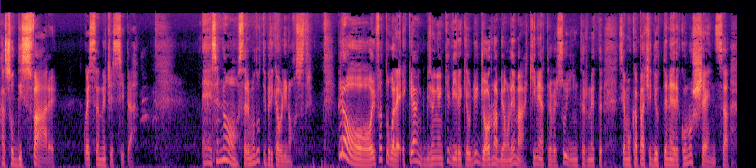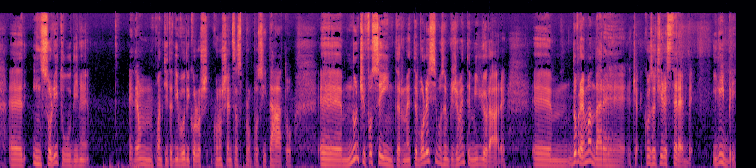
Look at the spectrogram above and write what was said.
a soddisfare questa necessità. E se no staremmo tutti per i cavoli nostri. Però il fatto qual è? È che anche, bisogna anche dire che oggigiorno abbiamo le macchine, attraverso internet siamo capaci di ottenere conoscenza eh, in solitudine ed è un quantitativo di conoscenza spropositato. Eh, non ci fosse internet, volessimo semplicemente migliorare, eh, dovremmo andare, cioè, cosa ci resterebbe? I libri,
